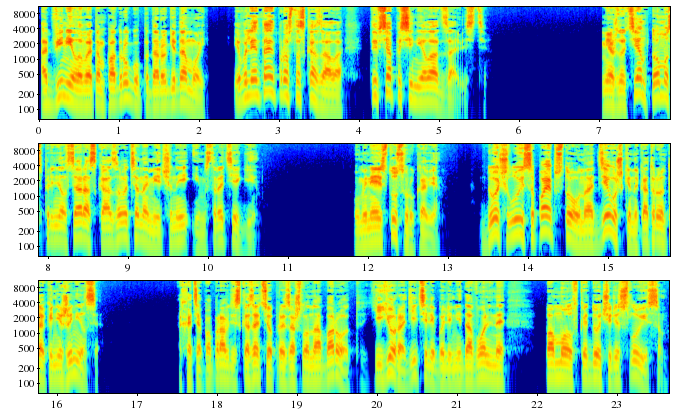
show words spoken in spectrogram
обвинила в этом подругу по дороге домой, и Валентайн просто сказала «ты вся посинела от зависти». Между тем Томас принялся рассказывать о намеченной им стратегии. «У меня есть туз в рукаве. Дочь Луиса Пайпстоуна от девушки, на которой он так и не женился. Хотя, по правде сказать, все произошло наоборот. Ее родители были недовольны помолвкой дочери с Луисом.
